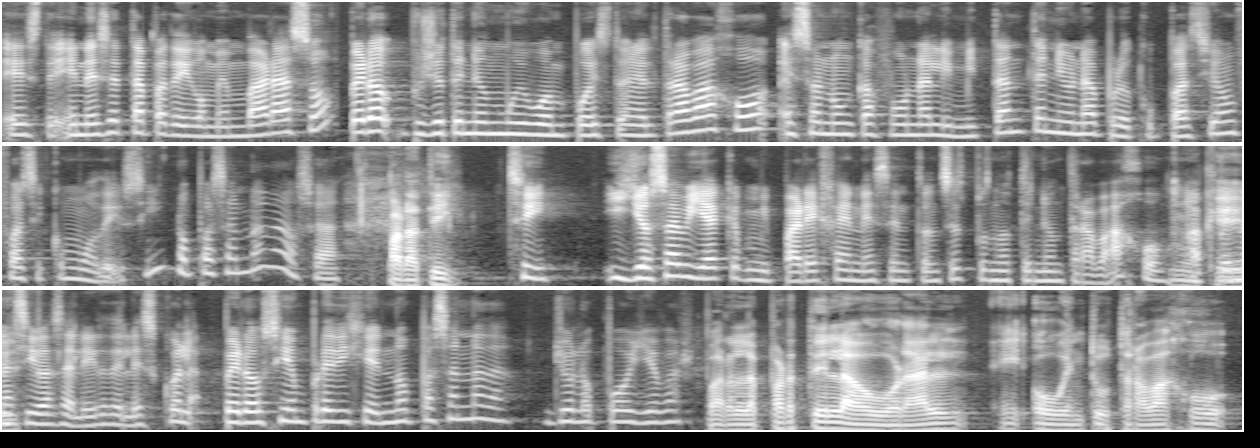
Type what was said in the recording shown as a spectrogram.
este, en esa etapa, te digo, me embarazo, pero pues yo tenía un muy buen puesto en el trabajo, eso nunca fue una limitante ni una preocupación, fue así como de, sí, no pasa nada, o sea. Para ti. sí. Y yo sabía que mi pareja en ese entonces pues no tenía un trabajo, apenas iba a salir de la escuela, pero siempre dije, no pasa nada, yo lo puedo llevar. Para la parte laboral eh, o en tu trabajo,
